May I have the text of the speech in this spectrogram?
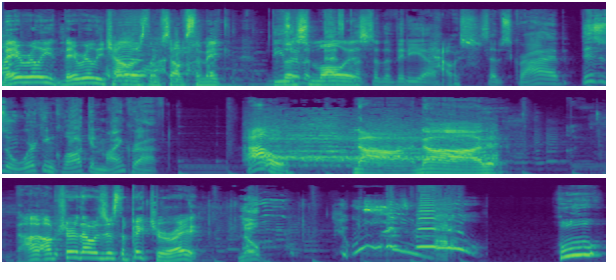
They really, they really challenge themselves to make These the are the best clips smallest of the video. house. Subscribe. This is a working clock in Minecraft. How? Nah, nah. I- I'm sure that was just a picture, right? Nope. Who?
